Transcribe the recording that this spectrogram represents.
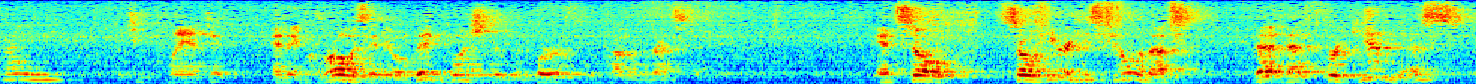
tiny, but you plant it, and it grows into a big bush that the birds can come and rest in. And so, so here he's telling us that, that forgiveness,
